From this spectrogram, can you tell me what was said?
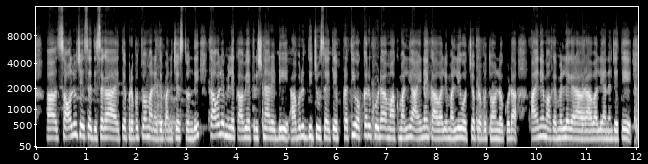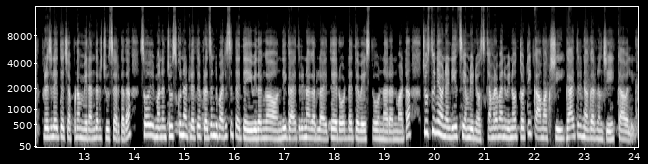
సాల్వ్ చేసే దిశగా అయితే ప్రభుత్వం అనేది పనిచేస్తుంది. కావలి ఎమ్మెల్యే కావ్య కృష్ణారెడ్డి అభివృద్ధి చూసి అయితే ప్రతి ఒక్కరు కూడా మాకు మళ్ళీ ఆయనే కావాలి. మళ్ళీ వచ్చే ప్రభుత్వంలో కూడా ఆయనే మాకు ఎమ్మెల్యే దగ్గర రావాలి అని అయితే ప్రజలైతే చెప్పడం మీరందరూ చూశారు కదా. సో మనం చూసుకున్నట్లయితే ప్రజెంట్ పరిస్థితి అయితే ఈ విధంగా ఉంది. గాయత్రి నగర్లో అయితే రోడ్ అయితే వేస్తూ ఉన్నారనమాట చూస్తూనే ఉండండి సిఎండి న్యూస్ కెమెరామెన్ వినోద్ తోటి కామాక్షి గాయత్రి నగర్ నుంచి కావాలి.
